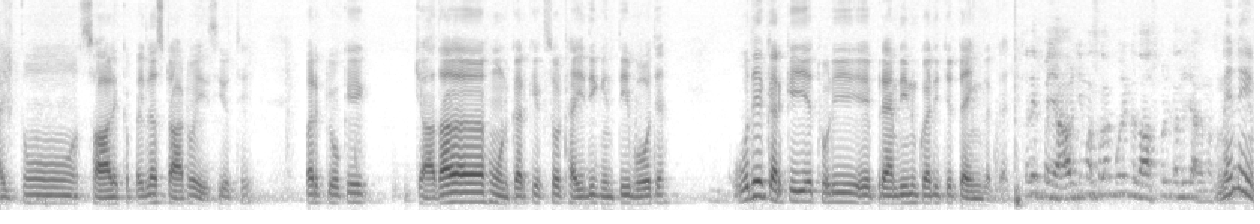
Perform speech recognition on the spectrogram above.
ਅੱਜ ਤੋਂ ਸਾਲ ਇੱਕ ਪਹਿਲਾਂ ਸਟਾਰਟ ਹੋਈ ਸੀ ਉੱਥੇ। ਪਰ ਕਿਉਂਕਿ ਜ਼ਿਆਦਾ ਹੋਣ ਕਰਕੇ 128 ਦੀ ਗਿਣਤੀ ਬਹੁਤ ਹੈ ਉਹਦੇ ਕਰਕੇ ਇਹ ਥੋੜੀ ਪ੍ਰਾਇਮਰੀ ਇਨਕੁਆਇਰੀ 'ਚ ਟਾਈਮ ਲੱਗਾ ਜੀ। ਸਰ ਇਹ ਪੰਜਾਬ 'ਚ ਮਸਲਾ ਪੂਰੇ ਗੁਰਦਾਸਪੁਰ ਕੱਲ ਜਾ ਮਸਲਾ? ਨਹੀਂ ਨਹੀਂ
